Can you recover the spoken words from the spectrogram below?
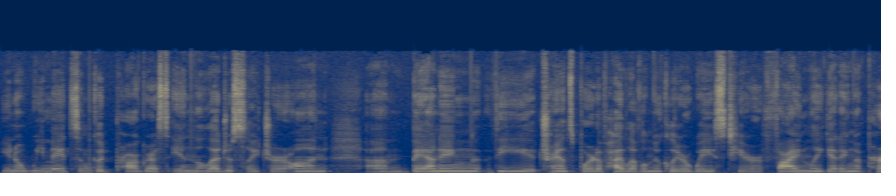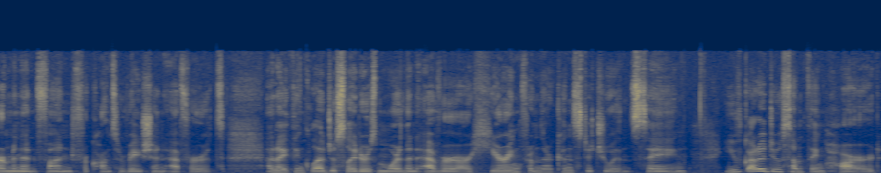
You know, we made some good progress in the legislature on um, banning the transport of high level nuclear waste here, finally getting a permanent fund for conservation efforts. And I think legislators more than ever are hearing from their constituents saying, you've got to do something hard.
